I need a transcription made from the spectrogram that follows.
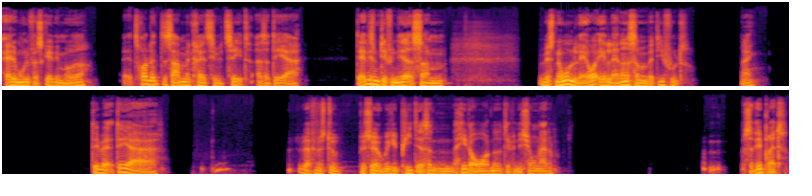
alle mulige forskellige måder jeg tror lidt det samme med kreativitet. Altså det er, det er ligesom defineret som, hvis nogen laver et eller andet, som er værdifuldt. Ikke? Det, det er, i hvert fald hvis du besøger Wikipedia, sådan en helt overordnet definition af det. Så det er bredt.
